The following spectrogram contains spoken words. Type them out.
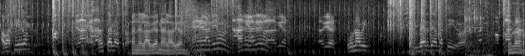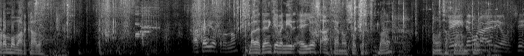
¿Abatido? ¿Dónde está el otro? En el avión, en el avión. En el avión, en el avión, avión. El avión. Uno en verde abatido, ¿eh? Uno en rombo marcado. Acá hay otro, ¿no? Vale, tienen que venir ellos hacia nosotros, ¿vale? Vamos a jugar Sí, un tengo un aéreo, sí,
